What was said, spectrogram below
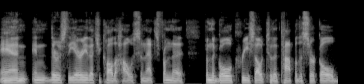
and and there's the area that you call the house and that's from the from the goal crease out to the top of the circle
